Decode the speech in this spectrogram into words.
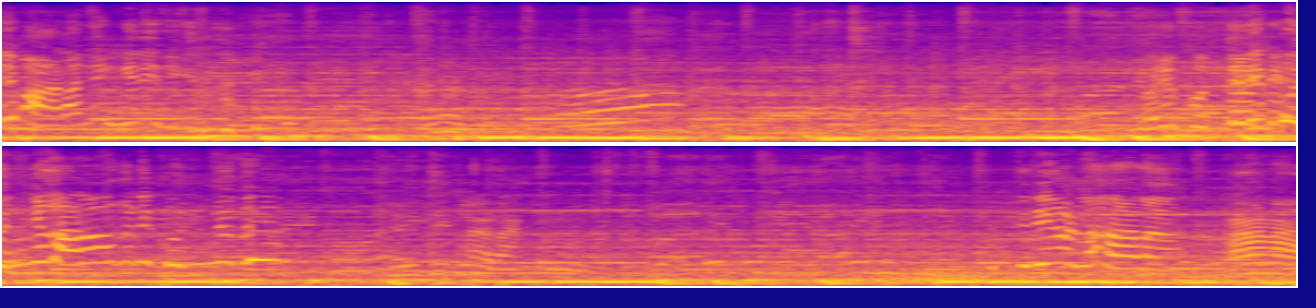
കൂടി വളഞ്ഞ് ഇങ്ങനെ ഇരിക്കുന്നു. ഒരു ഇത് കുഞ്ഞു കളവൊക്കെ കുഞ്ഞത്. ഇത്തിരി കാൾ ആണോ?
